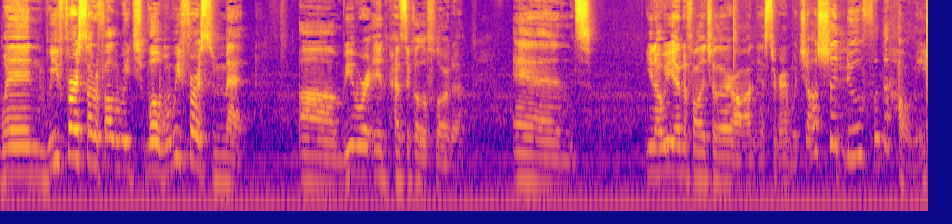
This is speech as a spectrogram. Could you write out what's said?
when we first started following each, well, when we first met, um, we were in Pensacola, Florida, and you know we ended up following each other on Instagram, which y'all should do for the homie.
